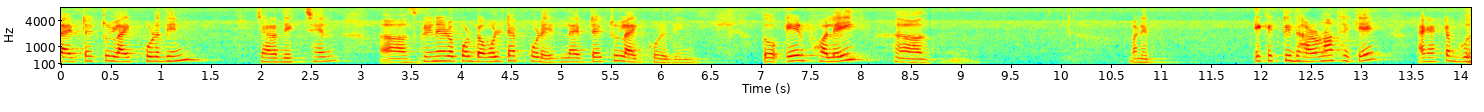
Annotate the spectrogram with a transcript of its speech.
লাইভটা একটু লাইক করে দিন, যারা দেখছেন। স্ক্রিনের ওপর ডবল ট্যাপ করে লাইভটা একটু লাইক করে দিন। তো এর ফলেই মানে এক একটি ধারণা থেকে এক একটা ভুল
